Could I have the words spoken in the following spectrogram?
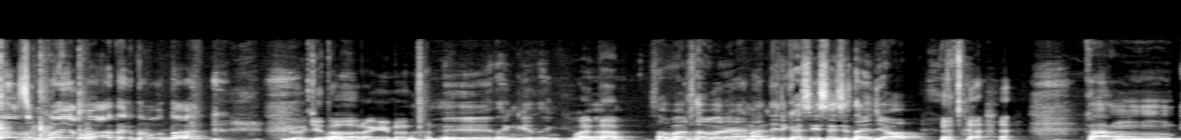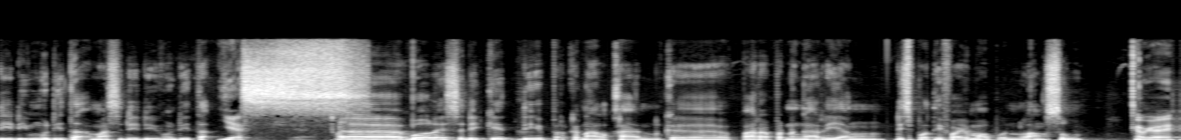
langsung banyak banget yang tepuk tangan. 2 juta orang yang nonton. Eh, thank you, thank you. Mantap. Eh, sabar, sabar ya. Nanti dikasih sesi tanya jawab. Kang Didi Mudita, Mas Didi Mudita. Yes. Eh, boleh sedikit diperkenalkan ke para pendengar yang di Spotify maupun langsung. Oke.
